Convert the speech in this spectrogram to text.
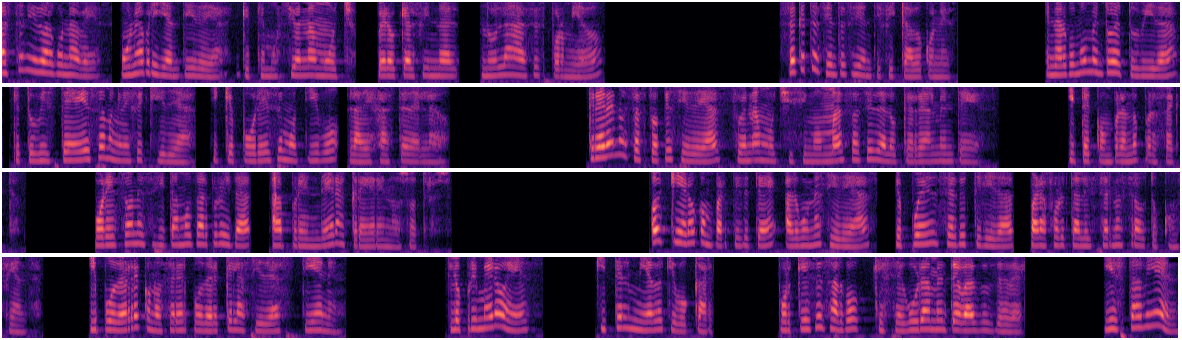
¿Has tenido alguna vez una brillante idea que te emociona mucho, pero que al final no la haces por miedo? Sé que te sientes identificado con esto. En algún momento de tu vida que tuviste esa magnífica idea y que por ese motivo la dejaste de lado. Creer en nuestras propias ideas suena muchísimo más fácil de lo que realmente es. Y te comprendo perfecto. Por eso necesitamos dar prioridad a aprender a creer en nosotros. Hoy quiero compartirte algunas ideas que pueden ser de utilidad para fortalecer nuestra autoconfianza y poder reconocer el poder que las ideas tienen. Lo primero es, quita el miedo a equivocarte, porque eso es algo que seguramente va a suceder. Y está bien.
